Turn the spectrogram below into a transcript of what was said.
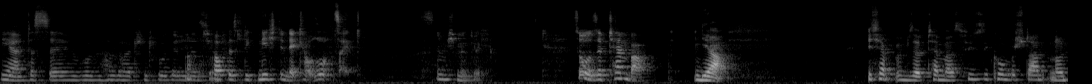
Ja, das äh, haben wir heute schon drüber geredet. So. Ich hoffe, es liegt nicht in der Klausurzeit. Das ist nämlich möglich. So, September. Ja. Ich habe im September das Physikum bestanden und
